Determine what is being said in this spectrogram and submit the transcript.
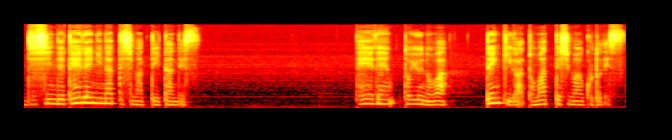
地震で停電になってしまっていたんです。停電というのは電気が止まってしまうことです。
